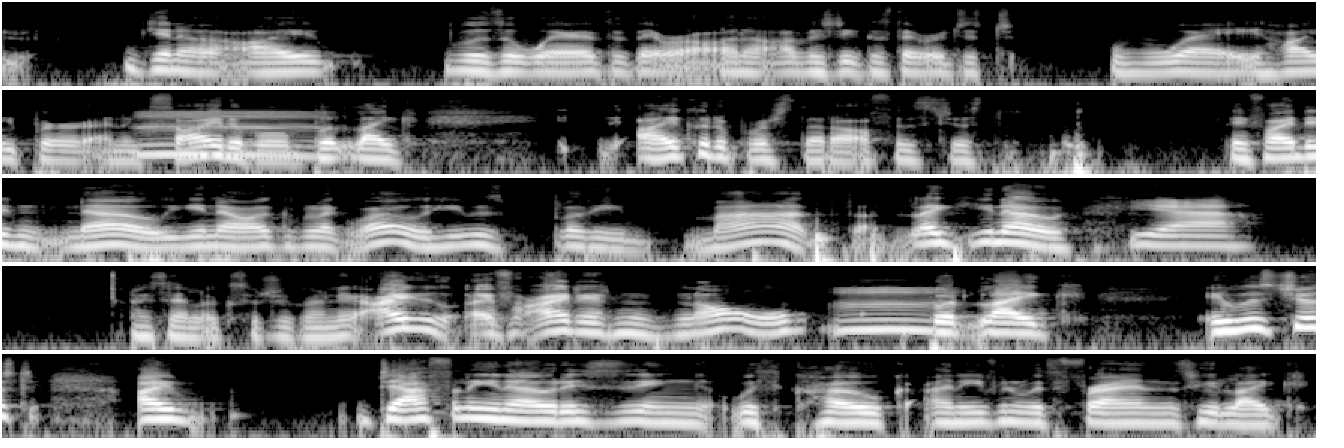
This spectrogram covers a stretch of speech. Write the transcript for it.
like, you know, I was aware that they were on it obviously because they were just way hyper and excitable. Mm. But like, I could have brushed that off as just. If I didn't know, you know, I could be like, "Whoa, he was bloody mad!" Like, you know, Yeah. I sound like such a granny. I if I didn't know, Mm. but like it was just I definitely noticing with Coke and even with friends who like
